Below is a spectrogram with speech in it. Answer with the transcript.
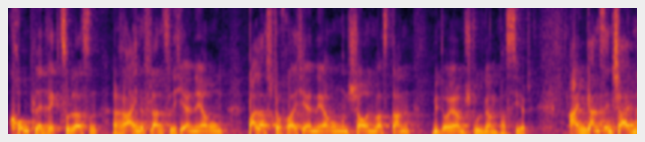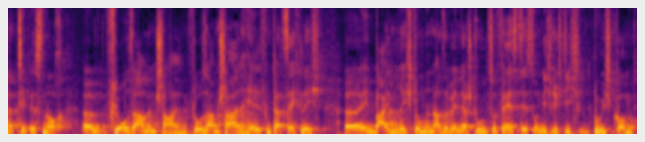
komplett wegzulassen. Reine pflanzliche Ernährung, ballaststoffreiche Ernährung und schauen, was dann mit eurem Stuhlgang passiert. Ein ganz entscheidender Tipp ist noch ähm, Flohsamenschalen. Flohsamenschalen helfen tatsächlich äh, in beiden Richtungen. Also wenn der Stuhl zu fest ist und nicht richtig durchkommt,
